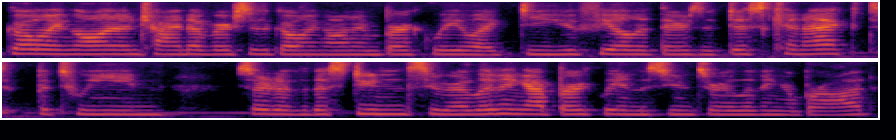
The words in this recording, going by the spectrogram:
going on in China versus going on in Berkeley? Like, do you feel that there's a disconnect between sort of the students who are living at Berkeley and the students who are living abroad?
